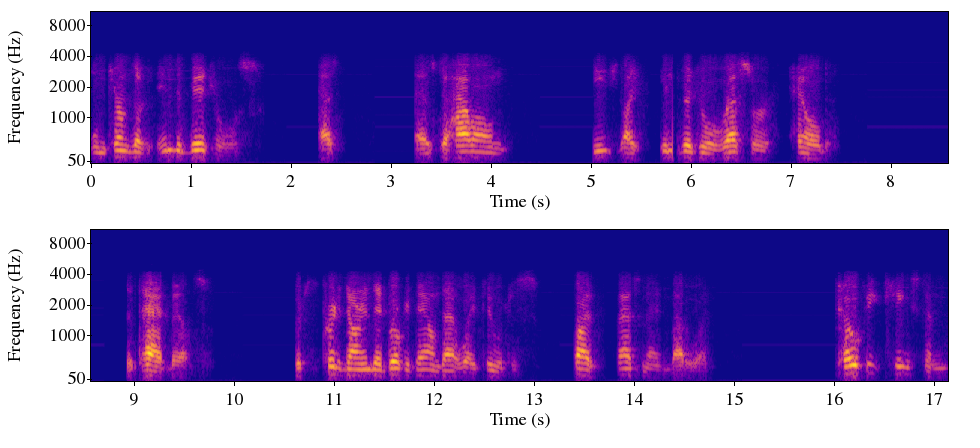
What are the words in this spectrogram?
in terms of individuals as as to how long each like individual wrestler held the tag belts, which is pretty darn. They broke it down that way too, which is quite fascinating, by the way. Kofi Kingston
